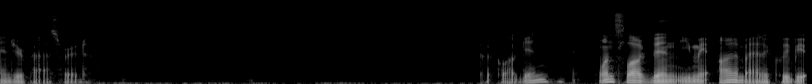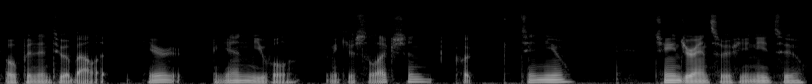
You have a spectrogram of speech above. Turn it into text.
and your password. Click Login. Once logged in, you may automatically be opened into a ballot. Here, again, you will make your selection, click Continue, change your answer if you need to,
